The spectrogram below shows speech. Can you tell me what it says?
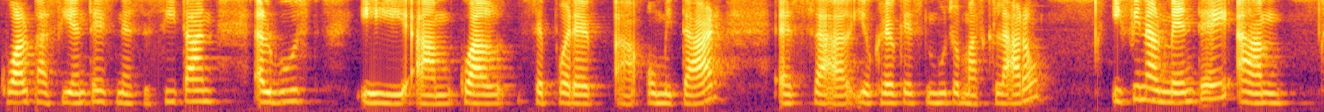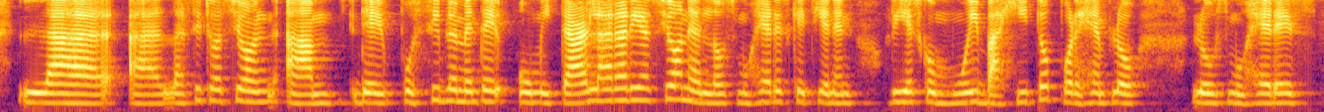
cuál pacientes necesitan el boost y cuál se puede uh, omitir, es, yo creo que es mucho más claro. Y finalmente, la, ah, la situación de posiblemente omitir la radiación en las mujeres que tienen riesgo muy bajito, por ejemplo, las mujeres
